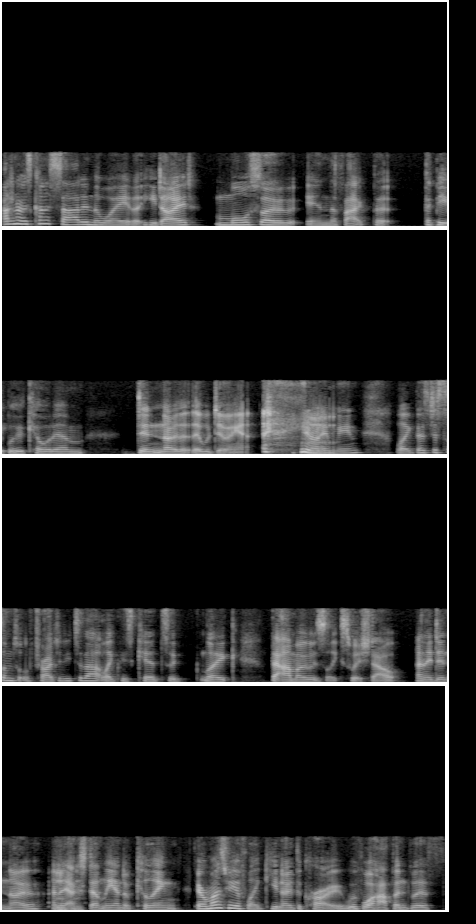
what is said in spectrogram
I don't know. It's kind of sad in the way that he died, more so in the fact that the people who killed him didn't know that they were doing it. you know what I Mm. mean? Like there's just some sort of tragedy to that. Like these kids are like the ammo is like switched out and they didn't know and they Mhm. accidentally end up killing. It reminds me of like you know the crow with what happened with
